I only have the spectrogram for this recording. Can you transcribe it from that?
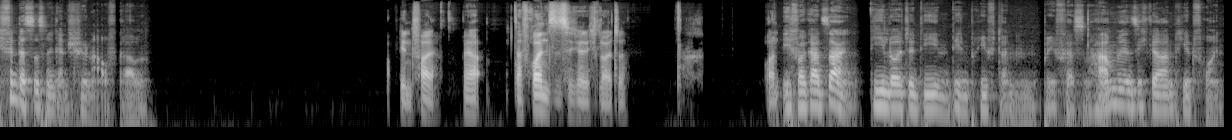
Ich finde, das ist eine ganz schöne Aufgabe. Auf jeden Fall. Ja. Da freuen sich sicherlich Leute. Ich wollte gerade sagen, die Leute, die den Brief dann in Briefkasten haben, werden sich garantiert freuen.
